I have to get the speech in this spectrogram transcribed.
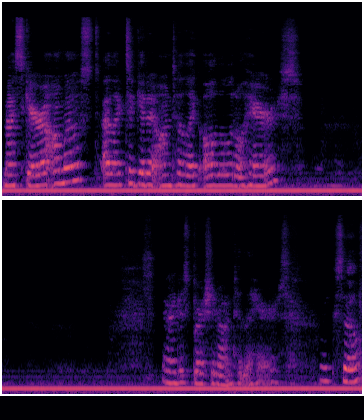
mascara almost. I like to get it onto like all the little hairs. And I just brush it onto the hairs like so.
